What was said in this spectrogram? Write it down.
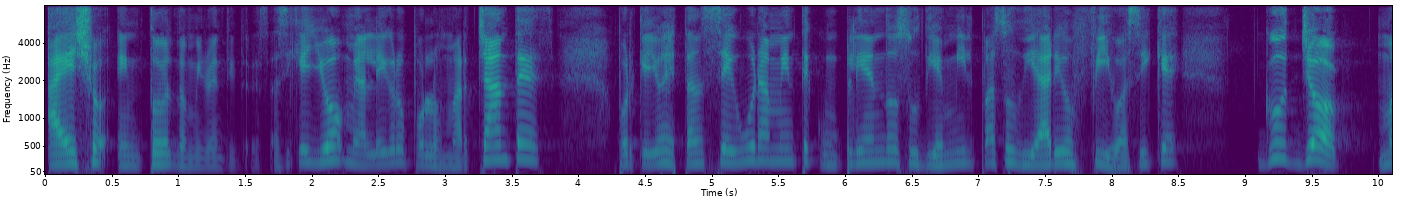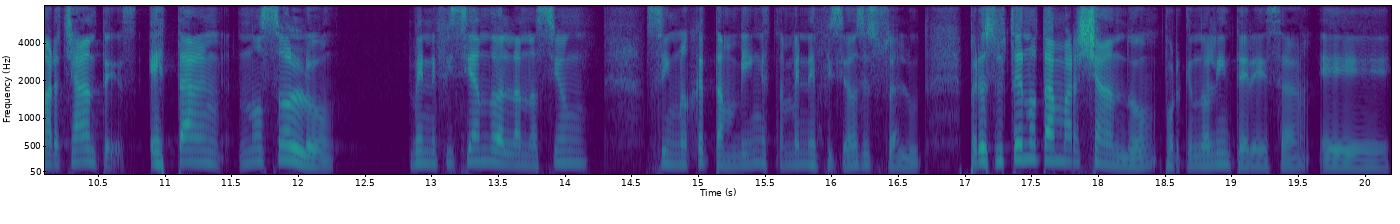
ha hecho en todo el 2023. Así que yo me alegro por los marchantes, porque ellos están seguramente cumpliendo sus 10.000 pasos diarios fijos. Así que, good job, marchantes. Están no solo beneficiando a la nación, sino que también están beneficiándose su salud. Pero si usted no está marchando porque no le interesa, eh,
